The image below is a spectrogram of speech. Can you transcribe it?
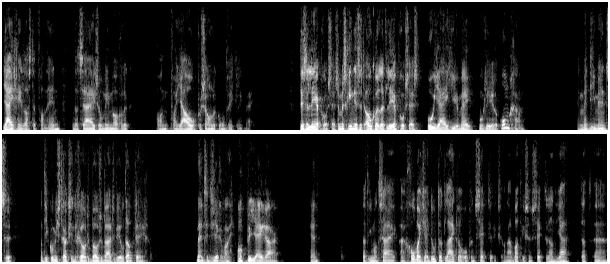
jij geen last hebt van hen en dat zij zo min mogelijk van, van jouw persoonlijke ontwikkeling weten. Het is een leerproces en misschien is het ook wel het leerproces hoe jij hiermee moet leren omgaan. En met die mensen, want die kom je straks in de grote boze buitenwereld ook tegen. Mensen die zeggen van, oh, ben jij raar. Dat iemand zei, uh, goh, wat jij doet, dat lijkt wel op een secte. Ik zeg, nou, wat is een secte dan? Ja, dat, uh,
